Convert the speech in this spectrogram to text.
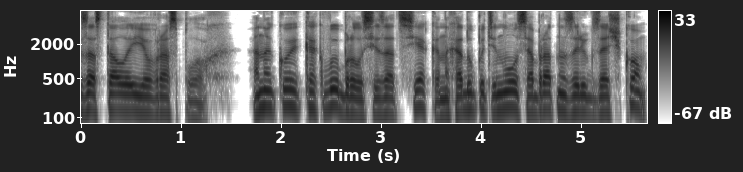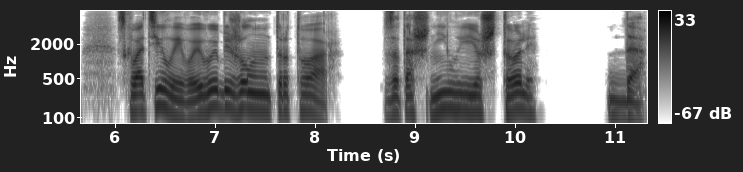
застала ее врасплох. Она кое-как выбралась из отсека, на ходу потянулась обратно за рюкзачком, схватила его и выбежала на тротуар. Затошнило ее, что ли? Да.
